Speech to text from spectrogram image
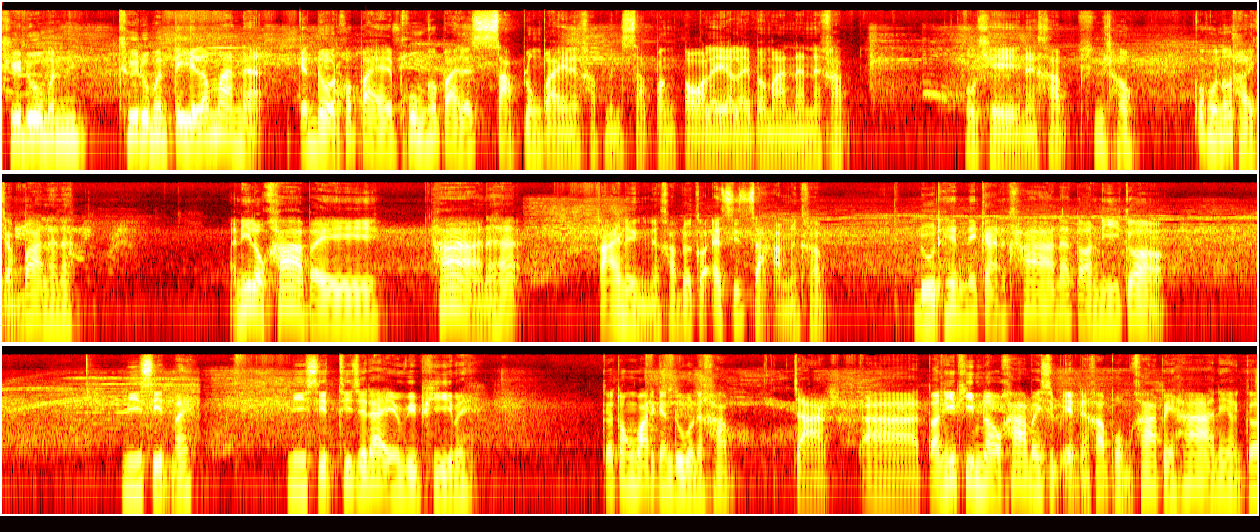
คือดูมันคือดูมันตีแล้วมันอะ กระโดดเข้าไปพุ่งเข้าไปแล้วสับลงไปนะครับ เหมือนสับปังตออะไรอะไรประมาณนั้นนะครับ โอเคนะครับ เราก็คงต้องถอยกลับบ้านแล้วนะ อันนี้เราฆ่าไป 5 นะฮะ ตาย1นะครับ แล้วก็แอซซิสสามนะครับ ดูเทนในการฆ่านะตอนนี้ก็ มีสิทธิ์ไหม มีสิทธิ์ที่จะได้ MVP ไหม ก็ต้องวัดกันดูนะครับ จากอ่าตอนนี้ทีมเราฆ่าไป 11 นะครับ ผมฆ่าไป 5 เนี่ยก็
